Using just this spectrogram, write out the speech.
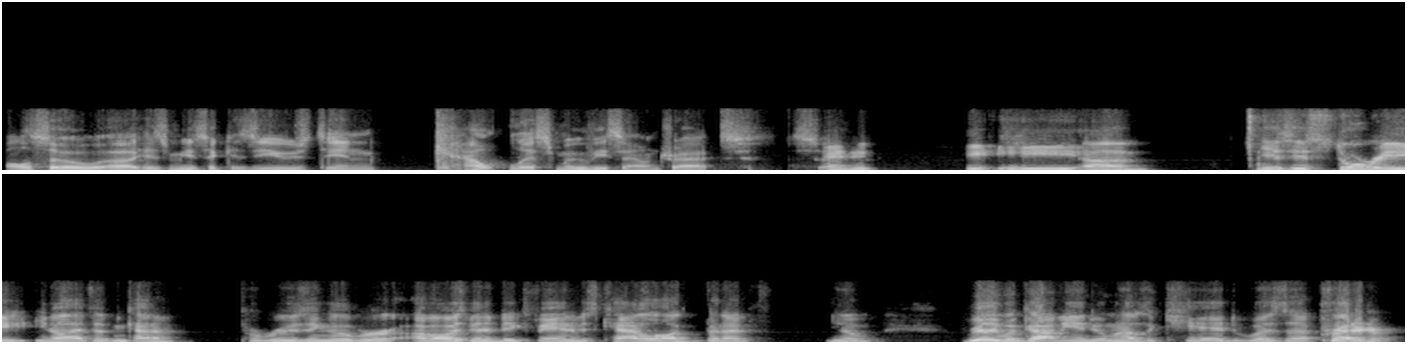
Also, uh, his music is used in countless movie soundtracks. So And he he um, his his story. You know, I've been kind of perusing over. I've always been a big fan of his catalog, but I've you know really what got me into him when I was a kid was uh, Predator.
